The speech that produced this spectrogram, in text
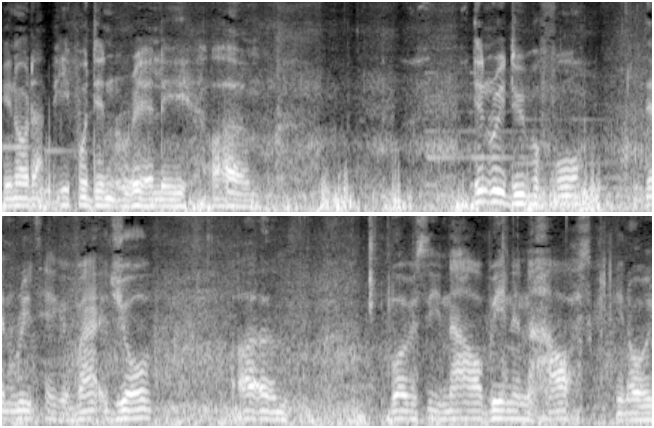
you know that people didn't really um, didn't really do before didn't really take advantage of um, but obviously now being in the house you know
